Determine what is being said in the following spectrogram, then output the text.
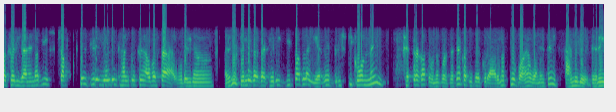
कसरी जाने कि सबैतिर एउटै खालको चाहिँ अवस्था हुँदैन होइन? त्यसले गर्दाखेरि विपदलाई हेर्ने दृष्टिकोण नै क्षेत्रगत हुनुपर्छ क्या कतिपय कुराहरूमा। त्यो भयो भने चाहिँ हामीले धेरै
